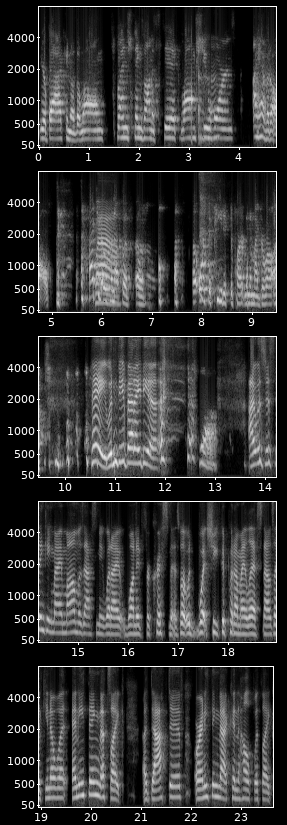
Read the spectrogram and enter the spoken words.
your back, you know, the long sponge things on a stick, long uh-huh. shoe horns. I have it all. I can wow. open up a, a an orthopedic department in my garage. hey, wouldn't be a bad idea. yeah. I was just thinking my mom was asking me what I wanted for Christmas, what would what she could put on my list. And I was like, you know what? Anything that's like adaptive or anything that can help with like,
